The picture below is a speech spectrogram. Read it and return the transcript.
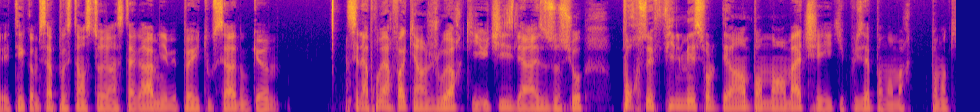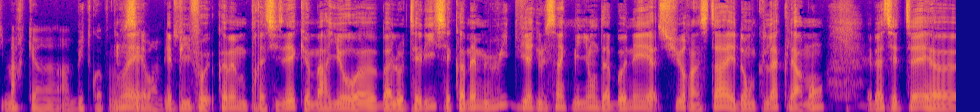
été comme ça postée en story Instagram, il n'y avait pas eu tout ça, donc c'est la première fois qu'il y a un joueur qui utilise les réseaux sociaux pour se filmer sur le terrain pendant un match et qui plus est pendant mar pendant qu'il marque un, but quoi pendant célèbre un but. Et puis il faut quand même préciser que Mario euh, Balotelli c'est quand même 8,5 millions d'abonnés sur Insta. Et donc là clairement eh ben c'était euh,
